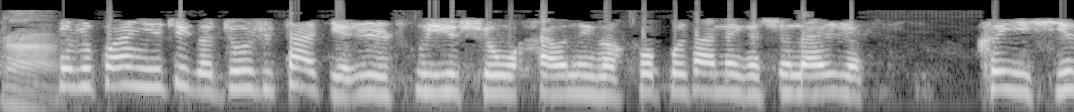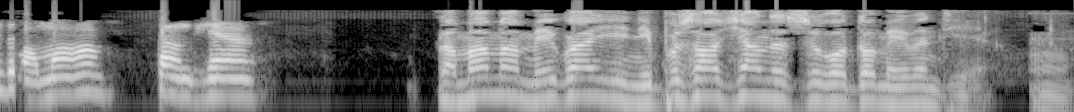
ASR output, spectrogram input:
嗯就是关于这个就是大节日初一十五，还有那个佛菩萨那个圣诞日，可以洗澡吗？当天？老妈妈没关系，你不烧香的时候都没问题。嗯，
